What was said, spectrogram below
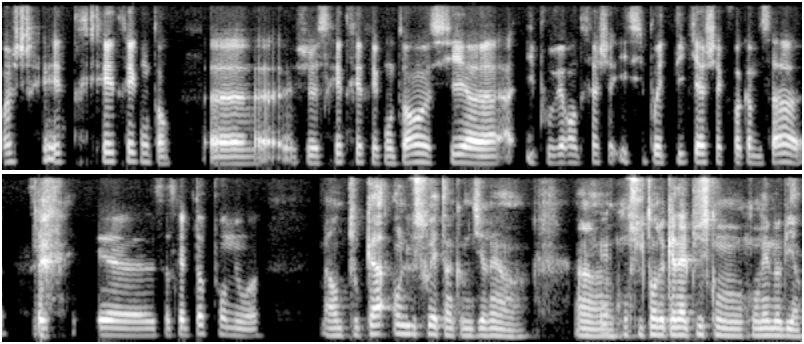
moi, je serais très, très content. je serais très, très content si il pouvait rentrer à chaque... s'il pouvait être piqué à chaque fois comme ça. ça, serait, ça serait le top pour nous. Hein. Bah, en tout cas, on lui souhaite, hein, comme dirait un, un consultant de Canal Plus qu'on aime bien.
